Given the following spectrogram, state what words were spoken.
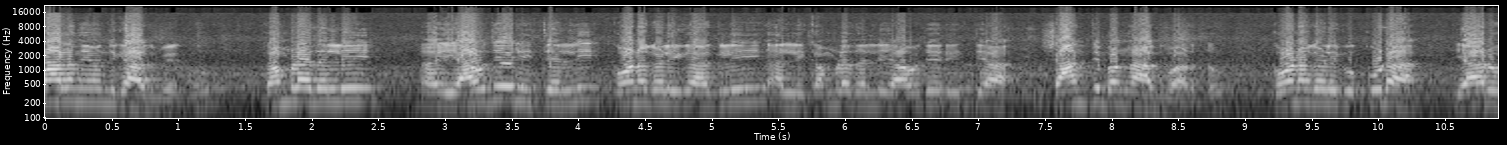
ಪಾಲನೆಯೊಂದಿಗೆ ಆಗಬೇಕು. ಕಂಬಳದಲ್ಲಿ ಯಾವುದೇ ರೀತಿಯಲ್ಲಿ ಕೋಣಗಳಿಗಾಗಲಿ, ಅಲ್ಲಿ ಕಂಬಳದಲ್ಲಿ ಯಾವುದೇ ರೀತಿಯ ಶಾಂತಿ ಭಂಗ ಆಗಬಾರ್ದು. ಕೋಣಗಳಿಗೂ ಕೂಡ ಯಾರು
